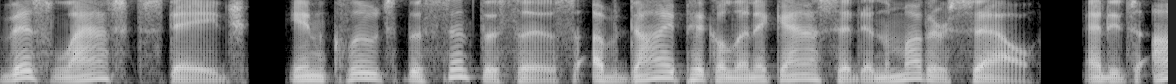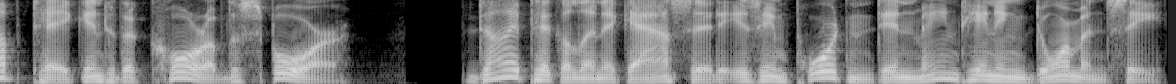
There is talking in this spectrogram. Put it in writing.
This last stage includes the synthesis of dipicolinic acid in the mother cell and its uptake into the core of the spore. Dipicolinic acid is important in maintaining dormancy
